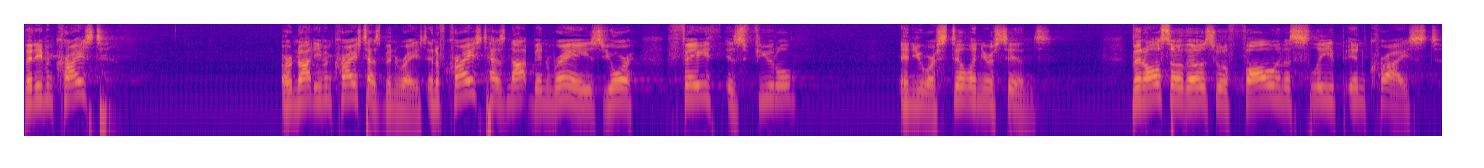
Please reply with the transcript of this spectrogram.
that even Christ, or not even Christ has been raised. And if Christ has not been raised, your faith is futile and you are still in your sins. Then also those who have fallen asleep in Christ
